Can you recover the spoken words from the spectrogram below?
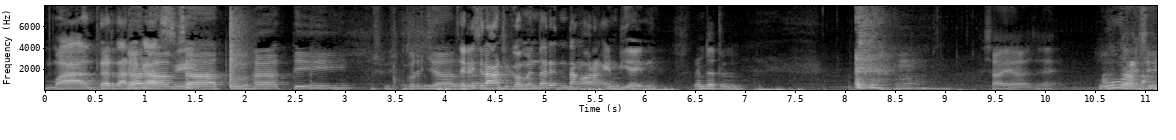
Madar tali Dalam kasih. satu hati berjalan. Jadi silakan dikomentari tentang orang India ini. Anda dulu. saya, saya kurang sih.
